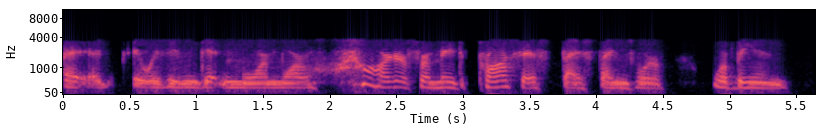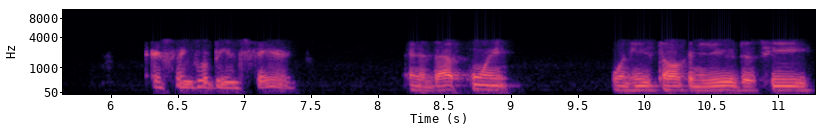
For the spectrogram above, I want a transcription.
It, it was even getting more and more harder for me to process as things were were being as things were being said. And at that point, when he's talking to you, does he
